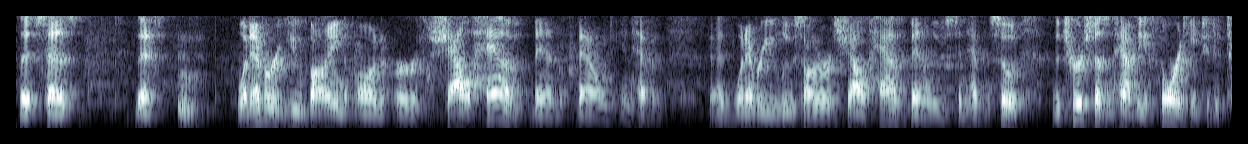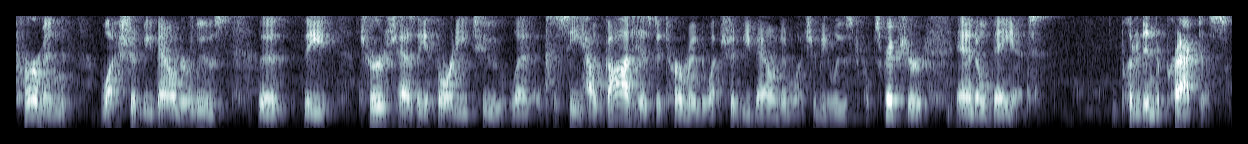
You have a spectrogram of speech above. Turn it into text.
that says that whatever you bind on earth shall have been bound in heaven. And whatever you loose on earth shall have been loosed in heaven. So the church doesn't have the authority to determine what should be bound or loosed. The, the church has the authority to let to see how God has determined what should be bound and what should be loosed from Scripture and obey it, put it into practice.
